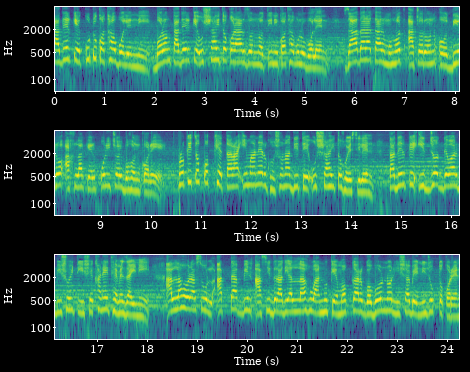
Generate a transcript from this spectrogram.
তাদেরকে কুটু কথাও বলেননি, বরং তাদেরকে উৎসাহিত করার জন্য তিনি কথাগুলো বলেন, যা দ্বারা তার মহৎ আচরণ ও দৃঢ় আখলাকের পরিচয় বহন করে। প্রকৃতপক্ষে তারা ইমানের ঘোষণা দিতে উৎসাহিত হয়েছিলেন। তাদেরকে ইজ্জত দেওয়ার বিষয়টি সেখানেই থেমে যায়নি। আল্লাহ রাসুল আত্তাব বিন আসিদ রাদিয়াল্লাহু আনহুকে মক্কার গভর্নর হিসাবে নিযুক্ত করেন।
